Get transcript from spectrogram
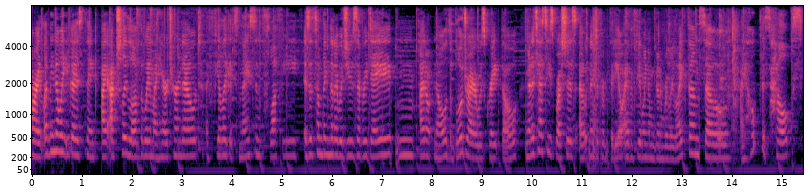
All right, let me know what you guys think. I actually love the way my hair turned out. I feel like it's nice and fluffy. Is it something that I would use every day? Mm, I don't know. The blow dryer was great though. I'm gonna test these brushes out in a different video. I have a feeling I'm gonna really like them. So I hope this helps.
